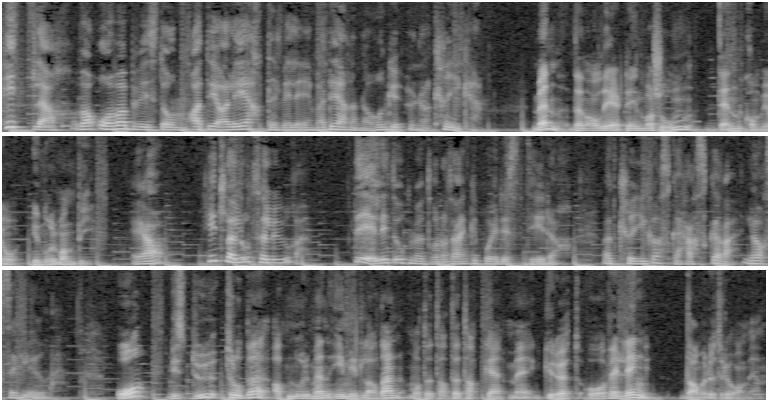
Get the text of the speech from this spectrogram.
Hitler var overbevist om at de allierte ville invadere Norge under krigen. Men den allierte invasjonen, den kom jo i Normandie. Ja, Hitler lot seg lure. Det er litt oppmuntrende å tenke på i disse tider. At krigerske herskere lar seg lure. Og hvis du trodde at nordmenn i middelalderen måtte ta til takke med grøt og velling, da må du tro om igjen.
